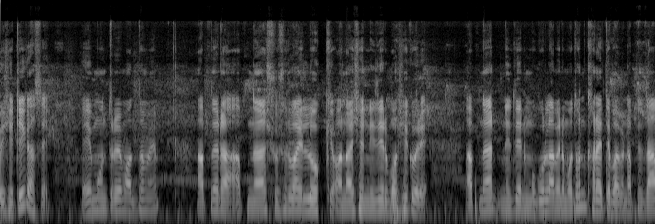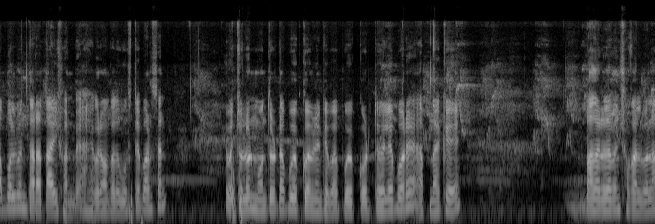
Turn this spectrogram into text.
বেশি, ঠিক আছে? এই মন্ত্রের মাধ্যমে আপনারা আপনার শ্বশুরবাড়ির লোককে অনায়াসে নিজের বসে করে আপনার নিজের গোলামের মতন খাড়াইতে পারবেন। আপনি যা বলবেন তারা তাই শুনবে। আশা করি আমার কথা বুঝতে পারছেন? এবার চলুন মন্ত্রটা প্রয়োগ করবেন কীভাবে প্রয়োগ করতে হলে পরে আপনাকে বাজারে যাবেন সকালবেলা।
